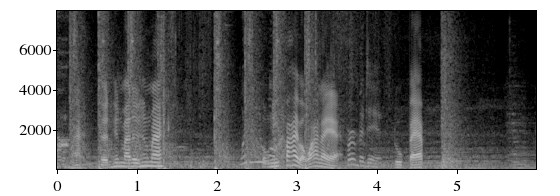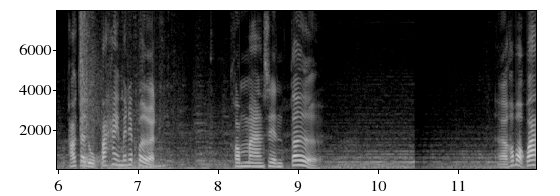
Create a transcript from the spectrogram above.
มาเดินขึ้นมาเดินขึ้นมา What do ต you รงนี้ want? ป้ายบอกว่าอะไรอะ Affirmative. ดูแป๊บเอาจะดูป้ายไม่ได้เปิด Command Center เออเขาบอกว่า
